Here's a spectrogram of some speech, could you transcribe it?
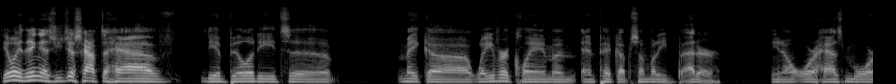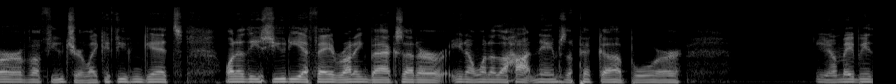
The only thing is, you just have to have the ability to make a waiver claim and, and pick up somebody better, you know, or has more of a future. Like if you can get one of these UDFA running backs that are, you know, one of the hot names to pick up, or you know, maybe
